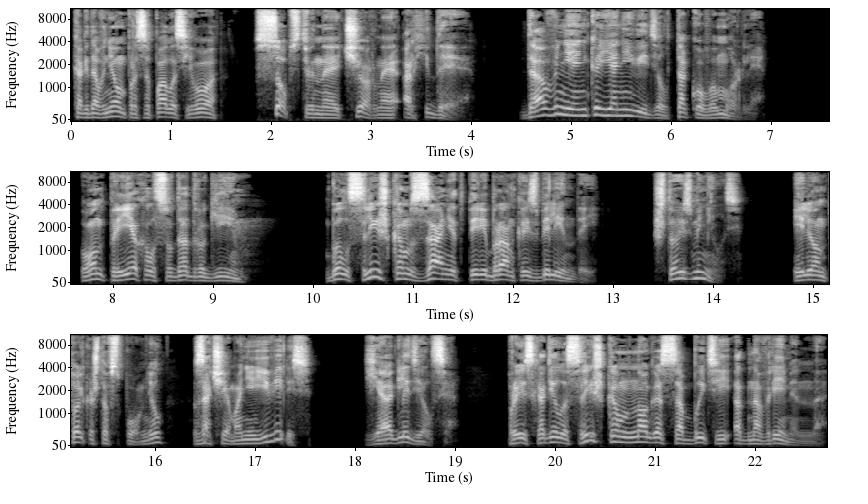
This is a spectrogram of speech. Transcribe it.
когда в нем просыпалась его собственная черная орхидея. Давненько я не видел такого Морли. Он приехал сюда другим. Был слишком занят перебранкой с Белиндой. Что изменилось? Или он только что вспомнил, зачем они явились? Я огляделся. Происходило слишком много событий одновременно.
